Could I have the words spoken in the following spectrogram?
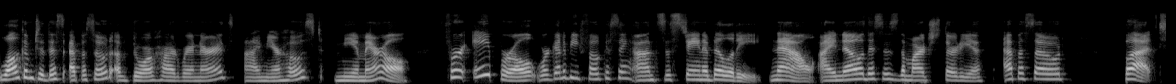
Welcome to this episode of Door Hardware Nerds. I'm your host, Mia Merrill. For April, we're going to be focusing on sustainability. Now, I know this is the March 30th episode, but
